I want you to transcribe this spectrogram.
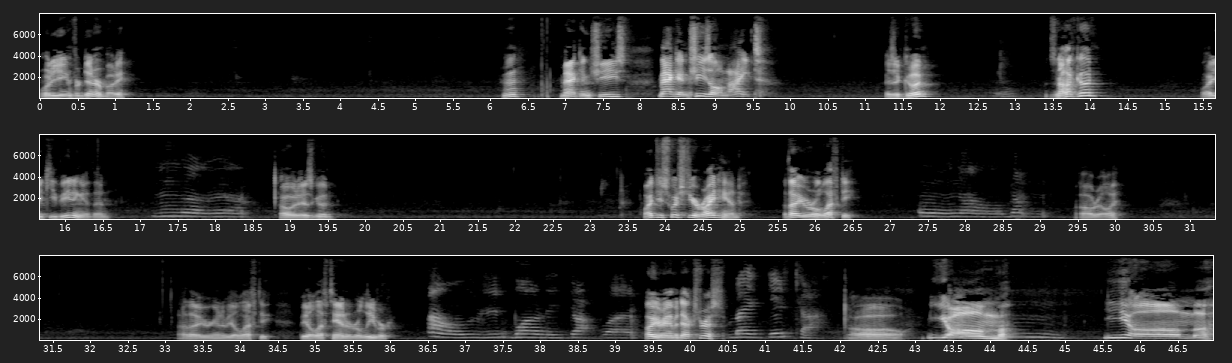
What are you eating for dinner, buddy? Hmm? Mac and cheese? Mac and cheese all night. Is it good? It's not good? Why do you keep eating it then? Oh, it is good? Why'd you switch to your right hand? I thought you were a lefty. Oh, really? I thought you were going to be a lefty. Be a left-handed reliever. Oh, oh you're ambidextrous? Oh. Yum! Yum!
